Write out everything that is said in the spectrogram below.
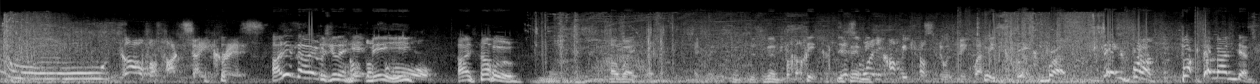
Oh, for fuck's sake, Chris! I didn't know it was going to hit me. I know. Oh wait, this is to be sick. This, This is why you can't be trusted with big gonna weapons. sick, bro. Sick, bro. Fuck the man, them.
